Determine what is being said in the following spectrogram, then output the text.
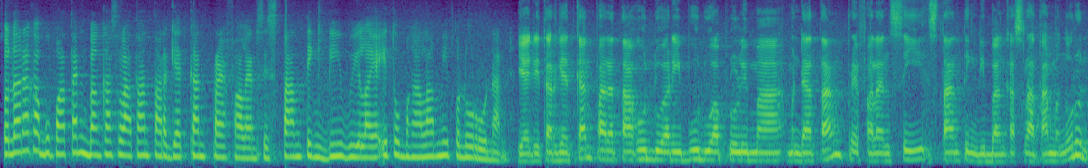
Saudara Kabupaten Bangka Selatan targetkan prevalensi stunting di wilayah itu mengalami penurunan. Ya, ditargetkan pada tahun 2025 mendatang prevalensi stunting di Bangka Selatan menurun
